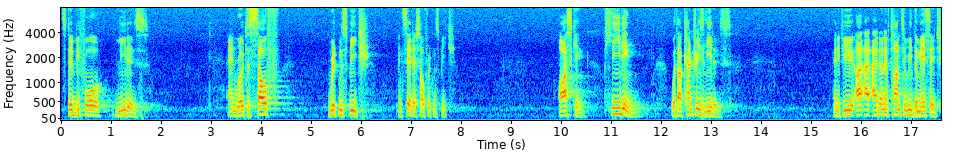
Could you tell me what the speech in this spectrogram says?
stood before leaders and wrote a self written speech and said a self written speech, asking, pleading with our country's leaders. And if you, I, I don't have time to read the message,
